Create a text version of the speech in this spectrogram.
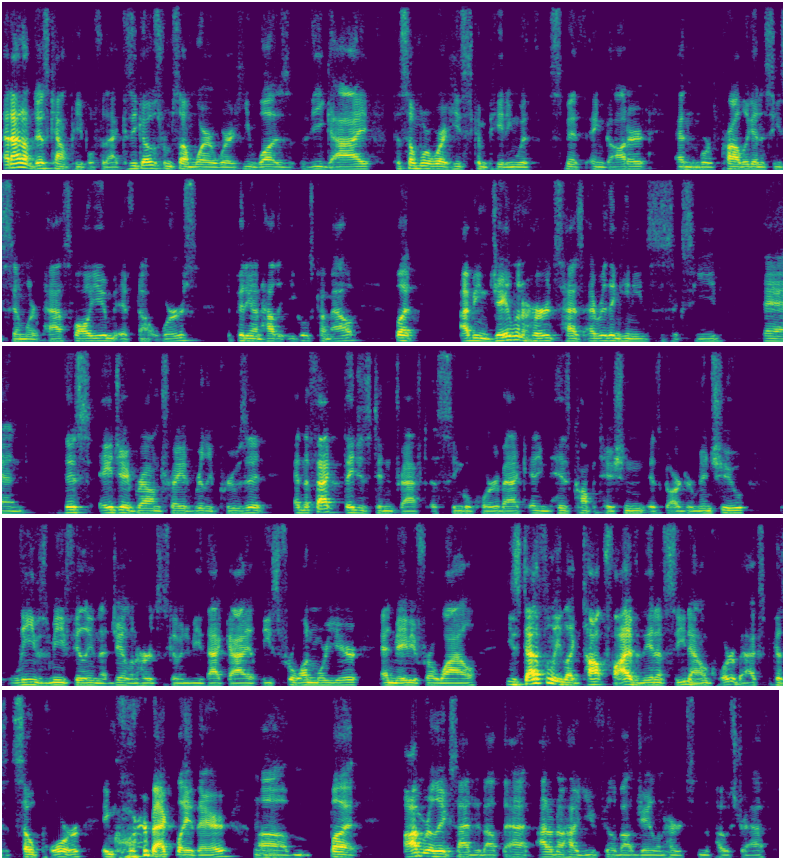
And I don't discount people for that because he goes from somewhere where he was the guy to somewhere where he's competing with Smith and Goedert. And mm-hmm. we're probably going to see similar pass volume, if not worse, depending on how the Eagles come out. But I mean, Jalen Hurts has everything he needs to succeed. And this AJ Brown trade really proves it. And the fact they just didn't draft a single quarterback and his competition is Gardner Minshew leaves me feeling that Jalen Hurts is going to be that guy at least for one more year and maybe for a while. He's definitely like top five in the NFC now in quarterbacks because it's so poor in quarterback play there. Mm-hmm. Um, but I'm really excited about that. I don't know how you feel about Jalen Hurts in the post draft.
